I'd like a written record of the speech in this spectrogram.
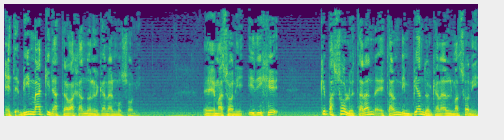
este, vi máquinas trabajando en el canal Mazzoni, eh, Mazzoni, y dije, ¿qué pasó? ¿Lo estarán, estarán limpiando el canal Mazzoni?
